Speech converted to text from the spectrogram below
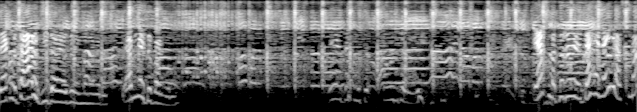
দেখলে তো আরও ভিড় হয়ে যাবে মনে করো। এমনি তো পাগল। আসমা তোর দেখে নাই আসমা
